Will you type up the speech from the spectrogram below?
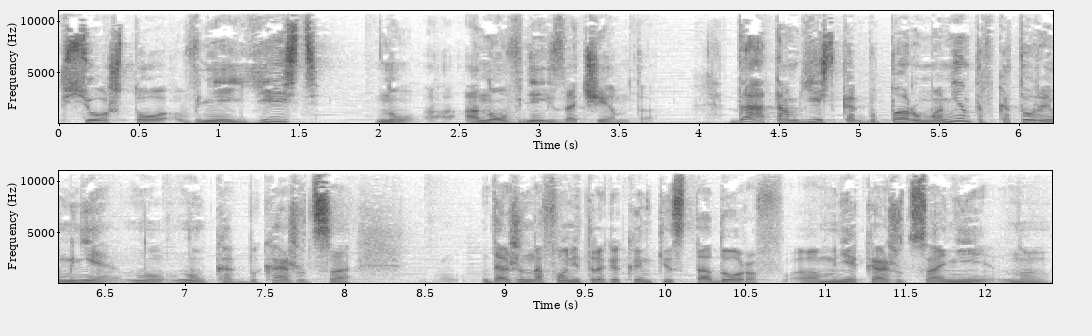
Все, что в ней есть, ну, а, оно в ней зачем-то. Да, там есть как бы пару моментов, которые мне, ну, ну как бы кажутся, даже на фоне трека «Конкистадоров», э, мне кажутся они, ну,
